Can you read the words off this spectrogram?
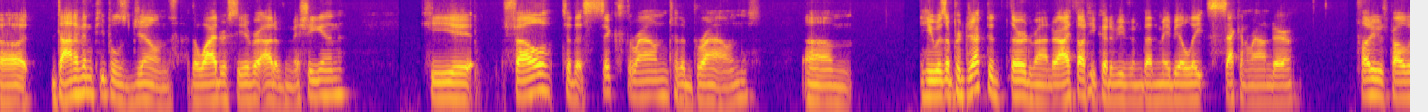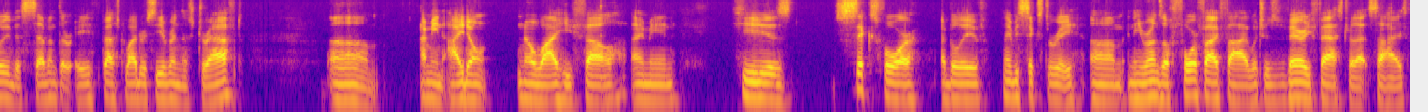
uh, Donovan Peoples Jones, the wide receiver out of Michigan, he fell to the sixth round to the Browns. Um, he was a projected third rounder. I thought he could have even been maybe a late second rounder. Thought he was probably the seventh or eighth best wide receiver in this draft. Um, I mean, I don't know why he fell. I mean, he is six four, I believe, maybe six three, um, and he runs a four five five, which is very fast for that size.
